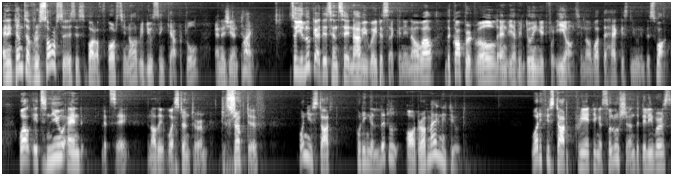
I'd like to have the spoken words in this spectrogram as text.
And in terms of resources, it's about, of course, you know, reducing capital, energy, and time. So you look at this and say, Navi, wait a second, you know, well, the corporate world, and we have been doing it for eons, you know, what the heck is new in this one? Well, it's new and, let's say, another Western term, disruptive, when you start putting a little order of magnitude. What if you start creating a solution that delivers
